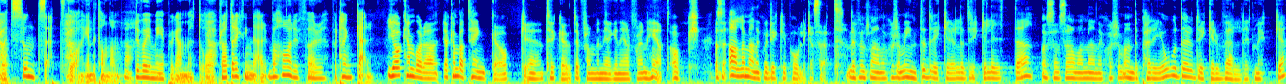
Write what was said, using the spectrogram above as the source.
på ett sunt sätt då enligt honom. Ja. Du var ju med i programmet och pratade kring det här. Vad har du för, för tankar? Jag kan, bara, jag kan bara tänka och eh, tycka utifrån min egen erfarenhet. Och Alltså alla människor dricker på olika sätt. Det finns människor som inte dricker eller dricker lite. Och sen så har man människor som under perioder dricker väldigt mycket.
